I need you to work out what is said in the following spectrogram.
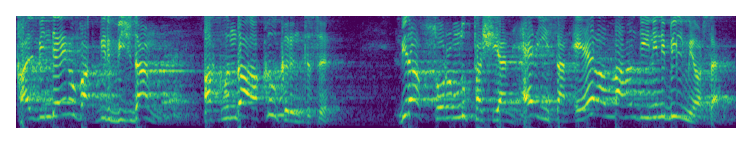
kalbinde en ufak bir vicdan, aklında akıl kırıntısı, biraz sorumluluk taşıyan her insan eğer Allah'ın dinini bilmiyorsa,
